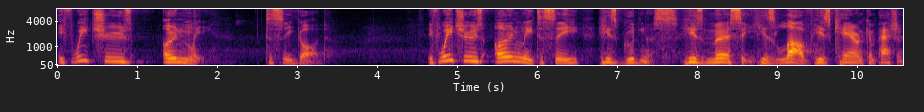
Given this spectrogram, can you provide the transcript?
if we choose only to see God, if we choose only to see His goodness, His mercy, His love, His care and compassion,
